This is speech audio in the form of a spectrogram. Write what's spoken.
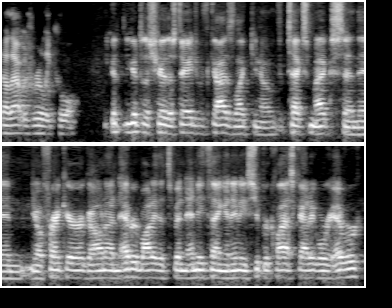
no, that was really cool. You get, you get to share the stage with guys like you know the Tex-Mex and then you know Frank Aragona and everybody that's been anything in any super class category ever,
